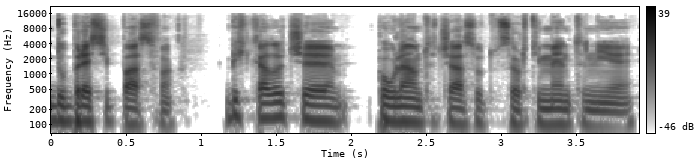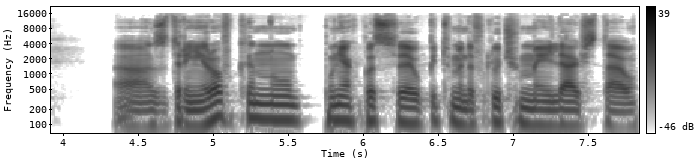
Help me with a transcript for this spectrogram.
добре си пасва. Бих казал, че по-голямата част от асортимента ни е а, за тренировка, но понякога се опитваме да включваме и лайфстайл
